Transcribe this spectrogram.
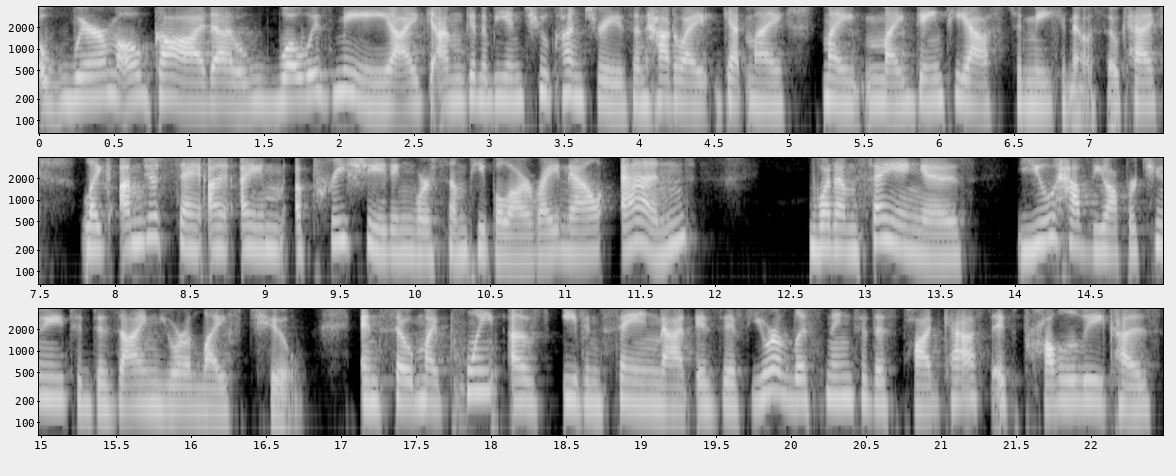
where am, oh God, uh, woe is me. I, I'm going to be in two countries. And how do I get my, my, my dainty ass to Mykonos? Okay. Like, I'm just saying, I, I'm appreciating where some people are right now. And what I'm saying is, you have the opportunity to design your life too. And so, my point of even saying that is if you're listening to this podcast, it's probably because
